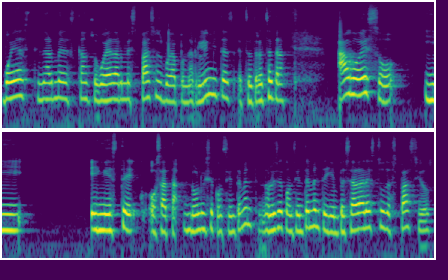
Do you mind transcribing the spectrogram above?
voy a destinarme descanso, voy a darme espacios, voy a poner límites, etcétera, etcétera. Hago eso y en este, o sea, no lo hice conscientemente, no lo hice conscientemente y empecé a dar estos espacios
